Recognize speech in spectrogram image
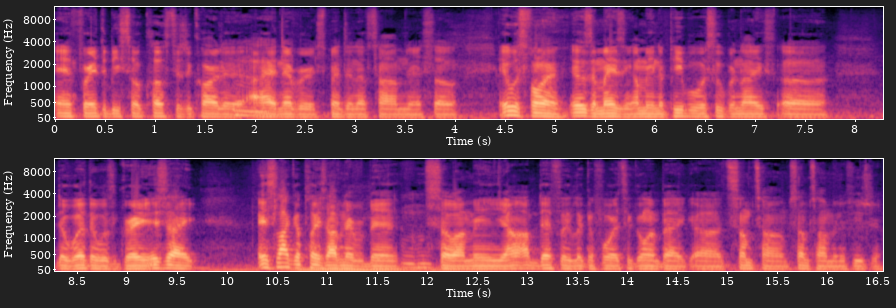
and for it to be so close to Jakarta, mm-hmm. I had never spent enough time there. So it was fun. It was amazing. I mean, the people were super nice. Uh, the weather was great. It's like it's like a place I've never been. Mm-hmm. So I mean, yeah, I'm definitely looking forward to going back uh, sometime, sometime in the future.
